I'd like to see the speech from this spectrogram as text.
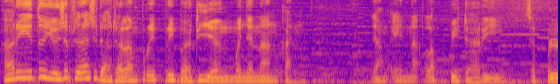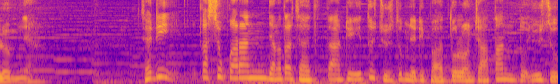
Hari itu Yusuf sebenarnya sudah dalam pribadi yang menyenangkan, yang enak lebih dari sebelumnya. Jadi kesukaran yang terjadi tadi itu justru menjadi batu loncatan untuk Yusuf,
